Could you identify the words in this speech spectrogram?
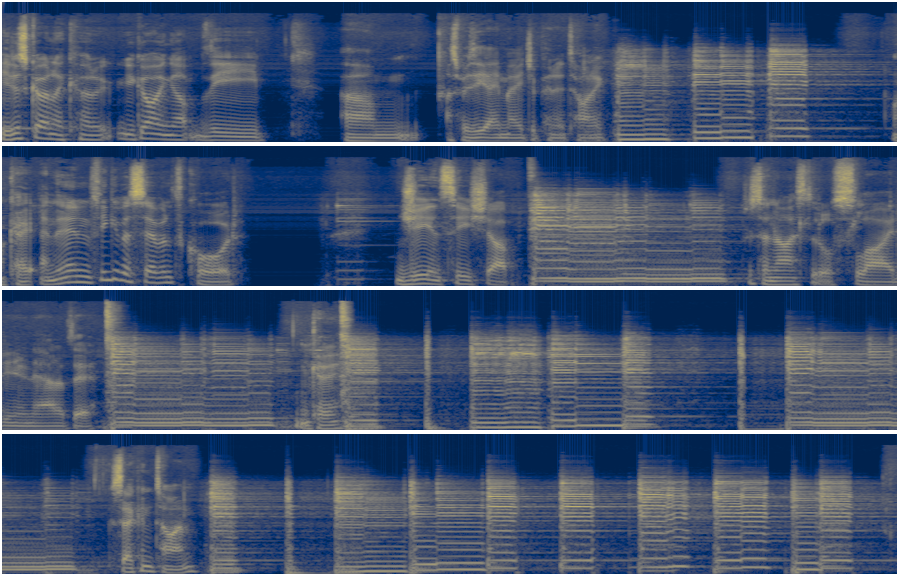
you're just going to kind of, you're going up the, um, I suppose the A major pentatonic. Okay, and then think of a seventh chord, G and C sharp. Just a nice little slide in and out of there. Okay. Second time.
